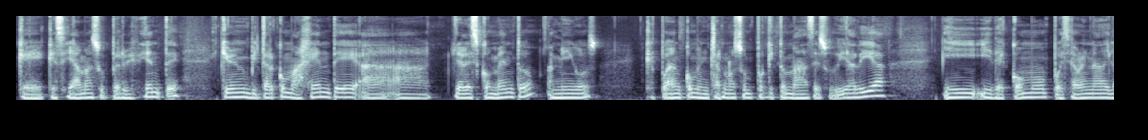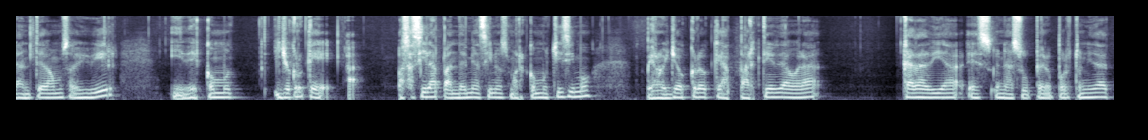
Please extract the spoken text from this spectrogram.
que, se llama Superviviente. Quiero invitar como a gente a, ya les comento, amigos, que puedan comentarnos un poquito más de su día a día y, de cómo pues de ahora en adelante vamos a vivir y de cómo yo creo que, o sea, sí la pandemia sí nos marcó muchísimo, pero yo creo que a partir de ahora cada día es una super oportunidad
